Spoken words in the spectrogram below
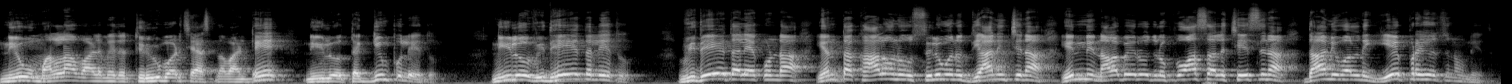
నీవు మళ్ళా వాళ్ళ మీద తిరుగుబాటు చేస్తున్నావా అంటే నీలో తగ్గింపు లేదు. నీలో విధేయత లేదు. విధేయత లేకుండా ఎంతకాలం నువ్వు సిలువను ధ్యానించినా ఎన్ని నలభై రోజులు ఉపవాసాలు చేసినా దాని వలన ఏ ప్రయోజనం లేదు.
